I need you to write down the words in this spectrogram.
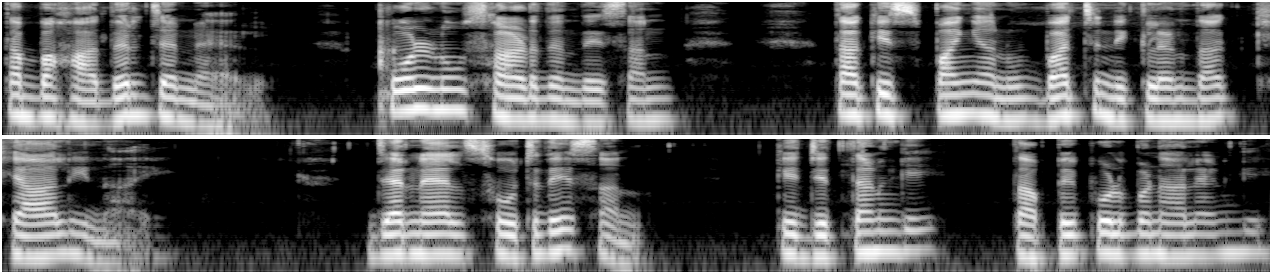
ਤਾਂ ਬਹਾਦਰ ਜਰਨੈਲ ਪੁਲ ਨੂੰ ਸਾੜ ਦਿੰਦੇ ਸਨ ਤਾਂ ਕਿ ਸਿਪਾਹੀਆਂ ਨੂੰ ਬਚ ਨਿਕਲਣ ਦਾ ਖਿਆਲ ਹੀ ਨਾ ਆਏ। ਜਰਨੈਲ ਸੋਚਦੇ ਸਨ ਕਿ ਜਿੱਤਣਗੇ ਤਾਂ ਆਪੇ ਪੁਲ ਬਣਾ ਲੈਣਗੇ।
